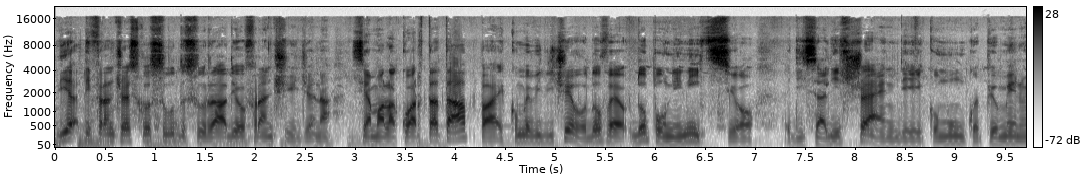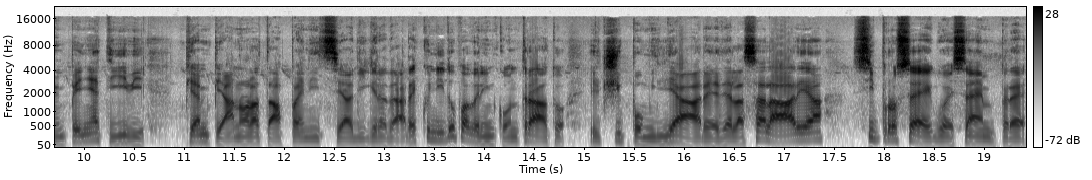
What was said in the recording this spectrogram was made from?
Via di Francesco Sud su Radio Francigena. Siamo alla quarta tappa e come vi dicevo, dove, dopo un inizio di sali e scendi comunque più o meno impegnativi, pian piano la tappa inizia a digradare e quindi dopo aver incontrato il cippo miliare della Salaria si prosegue sempre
